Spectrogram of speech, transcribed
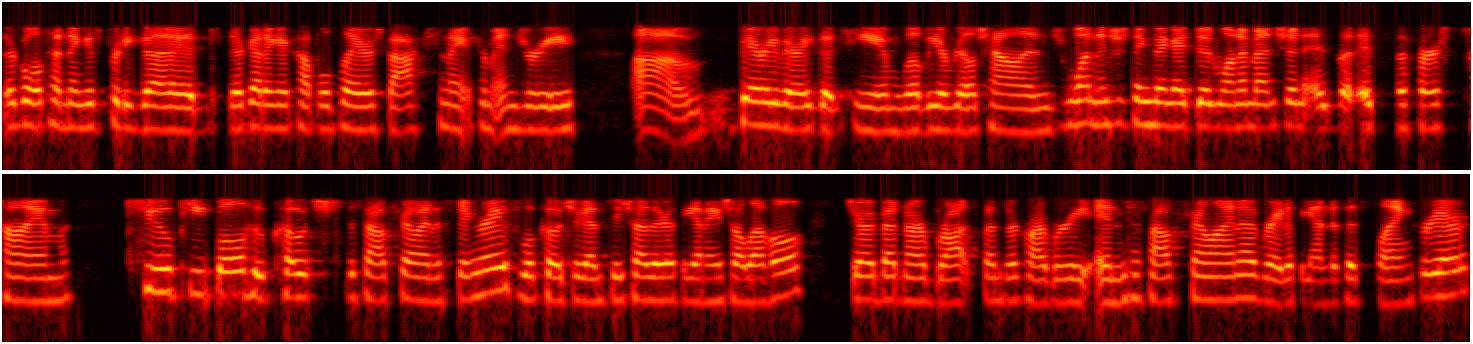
Their goaltending is pretty good. They're getting a couple players back tonight from injury. Um, very, very good team. Will be a real challenge. One interesting thing I did want to mention is that it's the first time two people who coached the South Carolina Stingrays will coach against each other at the NHL level. Jared Bednar brought Spencer Carbery into South Carolina right at the end of his playing career.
